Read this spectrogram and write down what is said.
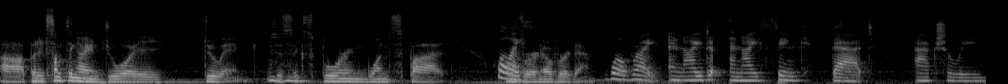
uh, but it's something I enjoy doing, just exploring one spot Well, over th- and over again. Well, right, and I d- and I think that actually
